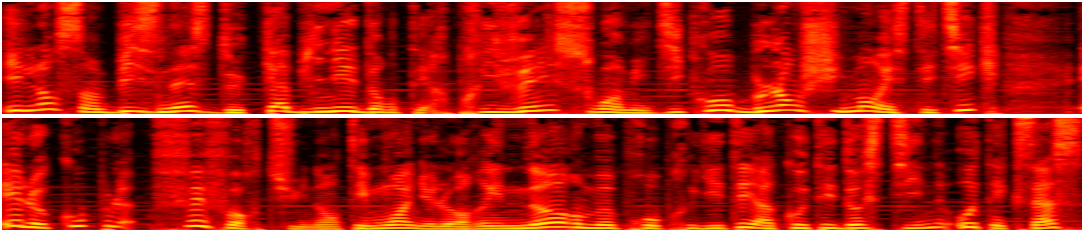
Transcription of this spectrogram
ils lancent un business de cabinet dentaire privé, soins médicaux, blanchiment esthétique et le couple fait fortune. En témoigne leur énorme propriété à côté d'Austin, au Texas,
